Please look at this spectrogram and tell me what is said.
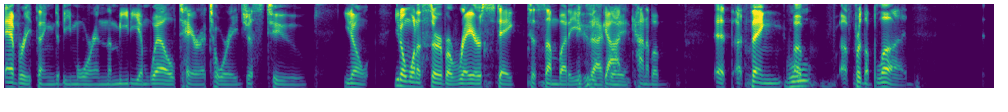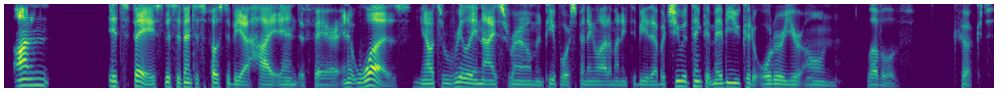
everything to be more in the medium well territory, just to you don't you don't want to serve a rare steak to somebody who's got kind of a a, a thing Well- uh, for the blood. on its face, this event is supposed to be a high end affair, and it was. You know, it's a really nice room, and people were spending a lot of money to be there. But you would think that maybe you could order your own level of cooked.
